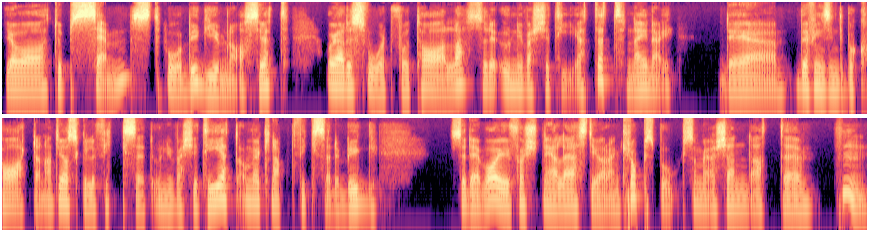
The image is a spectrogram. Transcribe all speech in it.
Jag var typ sämst på bygggymnasiet och jag hade svårt för att tala, så det universitetet, nej, nej, det, det finns inte på kartan att jag skulle fixa ett universitet om jag knappt fixade bygg. Så det var ju först när jag läste Göran Kroppsbok som jag kände att, eh, hmm,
